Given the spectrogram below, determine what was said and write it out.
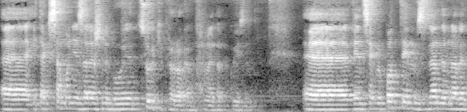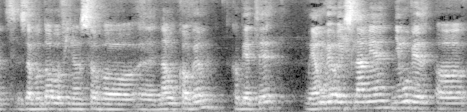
E, I tak samo niezależne były córki proroka Muhammeda. E, Więc jakby pod tym względem nawet zawodowo, finansowo, naukowym kobiety, ja mówię o islamie, nie mówię o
